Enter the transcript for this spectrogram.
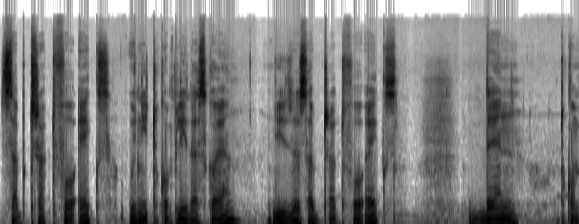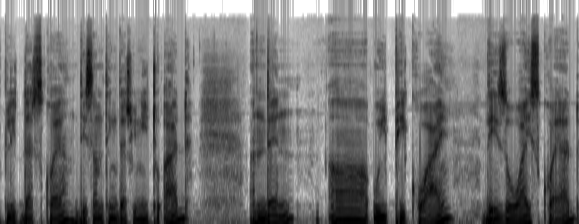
subtract 4x. We need to complete the square. Use a subtract 4x. Then to complete that square there's something that we need to add and then uh, we pick y there is y squared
